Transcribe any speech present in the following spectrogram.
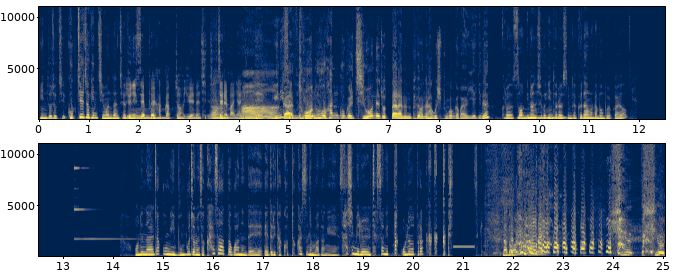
인도적 지, 국제적인 지원 단체죠. 유니세프에 음. 가깝죠. 유엔은 지- 아. 제재를 많이 하니까. 아, 네, 그러니까. 전후 한국을 지원해줬다라는 표현을 하고 싶은 건가 봐요, 이 얘기는? 그래서 음. 이런 식으로 인터뷰였습니다. 그 다음을 한번 볼까요? 어느 날 짝꿍이 문구점에서 칼 사왔다고 하는데 애들이 다 커터칼 쓰는 마당에 사시미를 책상에 딱 올려놓더라. 크크크. 나도 시읒, 시옷,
